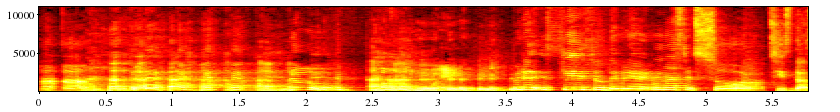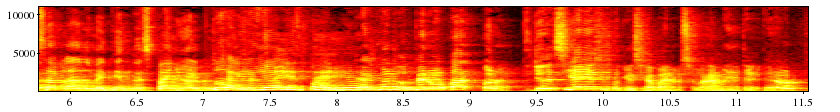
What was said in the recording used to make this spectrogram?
ah, ah. no, güey. Pero es que eso, debería haber un asesor. Si estás hablando metiendo español, pues alguien que hable Totalmente, español. De acuerdo, pero ah, ahora, yo decía eso porque decía, bueno, seguramente, pero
